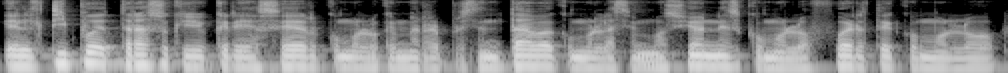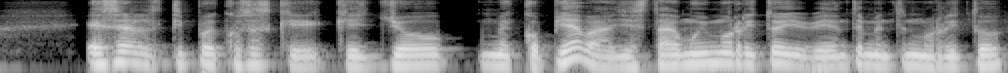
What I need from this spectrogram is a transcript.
el tipo de trazo que yo quería hacer, como lo que me representaba, como las emociones, como lo fuerte, como lo, ese era el tipo de cosas que, que yo me copiaba y estaba muy morrito y evidentemente el morrito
